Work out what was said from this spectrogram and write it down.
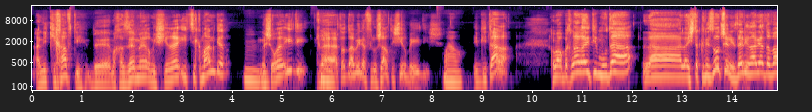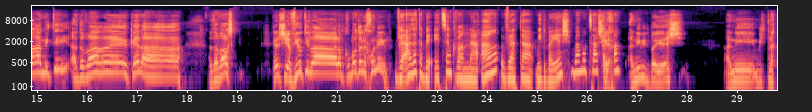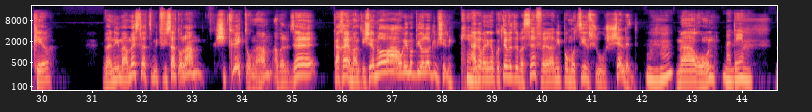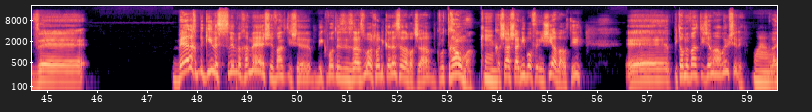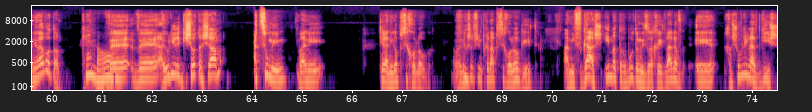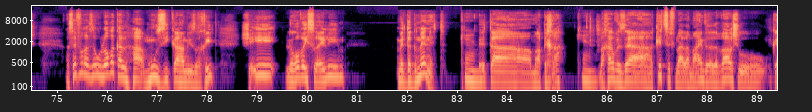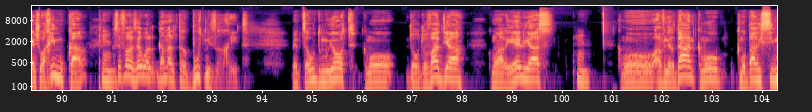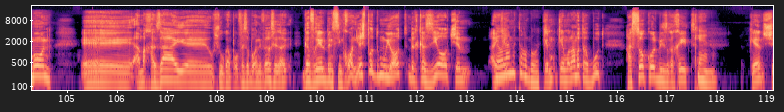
אני כיכבתי במחזמר משירי איציק מנגר. משורר אידי, כן. ואת לא תאמיני, אפילו שרתי שיר ביידיש. וואו. עם גיטרה. כלומר, בכלל הייתי מודע לה, להשתכנזות שלי, זה נראה לי הדבר האמיתי, הדבר, אה, כן, הדבר, כן, שיביא אותי למקומות הנכונים. ואז אתה בעצם כבר נער ואתה מתבייש במוצא שלך? כן, אני מתבייש, אני מתנכר, ואני מאמץ לעצמי תפיסת עולם שקרית אומנם, אבל זה, ככה האמנתי שהם לא ההורים הביולוגיים שלי. כן. אגב, אני גם כותב את זה בספר, אני פה מוציא איזשהו שלד mm-hmm. מהארון. מדהים. ו... בערך בגיל 25 הבנתי שבעקבות איזה זעזוע שלא ניכנס אליו עכשיו, בעקבות טראומה כן. קשה שאני באופן אישי עברתי, אה, פתאום הבנתי שהם ההורים שלי. וואו. ואני אוהב אותם. כן, ברור. והיו לי רגשות אשם עצומים, ואני, תראה, אני לא פסיכולוג, אבל אני חושב שמבחינה פסיכולוגית, המפגש עם התרבות המזרחית, ואגב, אה, חשוב לי להדגיש, הספר הזה הוא לא רק על המוזיקה המזרחית, שהיא לרוב הישראלים מדגמנת כן. את המהפכה. כן. מאחר וזה הקצף מעל המים, וזה הדבר שהוא, כן, שהוא הכי מוכר. כן. הספר הזה הוא על, גם על תרבות מזרחית, באמצעות דמויות כמו ג'ורג' עובדיה, כמו ארי אליאס, כן. כמו אבנר דן, כמו, כמו ברי סימון, אה, המחזאי, אה, שהוא גם פרופסור באוניברסיטה, גבריאל בן שמחון, יש פה דמויות מרכזיות שהן... בעולם התרבות. כעולם התרבות, הסו קולד מזרחית. כן. כן, ש...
